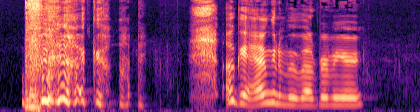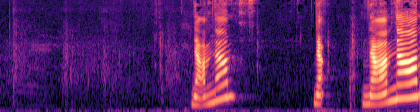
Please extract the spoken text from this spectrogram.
god. Okay, I'm gonna move on from here. Nom nom, nom nom nom.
